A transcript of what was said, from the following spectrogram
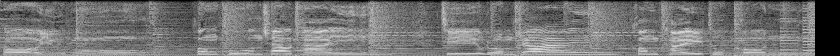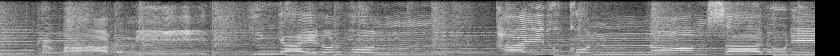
พ่อยู่หูของพวงชาวไทย ที่รวมใจของไทยทุกคนพระบารมี ยิ่งใหญ่ล้นพ้น ไทยทุกคนน้อมสาดูดี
